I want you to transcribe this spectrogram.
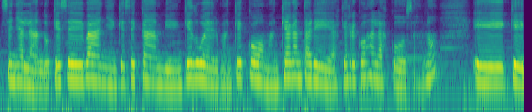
señalando que se bañen, que se cambien, que duerman, que coman, que hagan tareas, que recojan las cosas, ¿no? Eh, que,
